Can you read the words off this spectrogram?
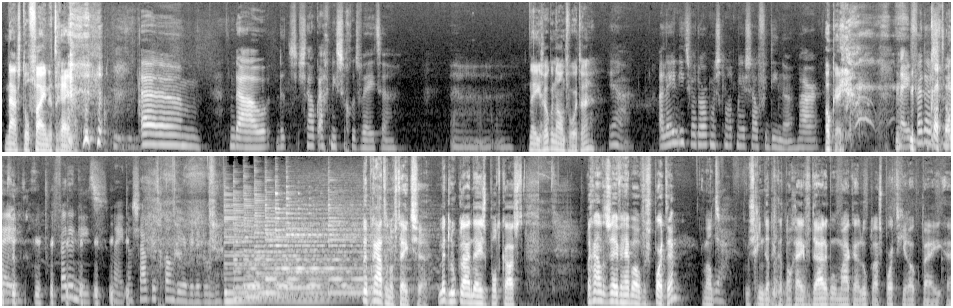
Naast dolfijnen trainen. Ehm, nou, dat zou ik eigenlijk niet zo goed weten. Eh, Nee is ook een antwoord, hè? Ja. Alleen iets waardoor ik misschien wat meer zou verdienen. Maar Oké. Nee, verder, nee, verder niet. Nee, dan zou ik dit gewoon weer willen doen. We praten nog steeds eh, met Loekla in deze podcast. We gaan het eens even hebben over sporten. Want Ja. misschien dat ik dat nog even duidelijk moet maken. Loekla sport hier ook bij eh,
